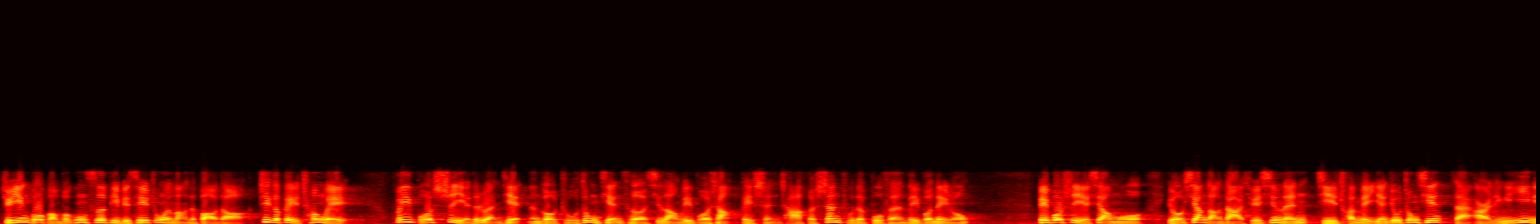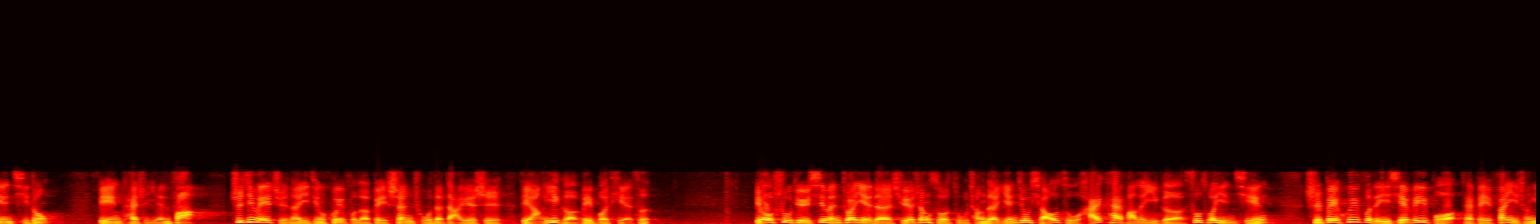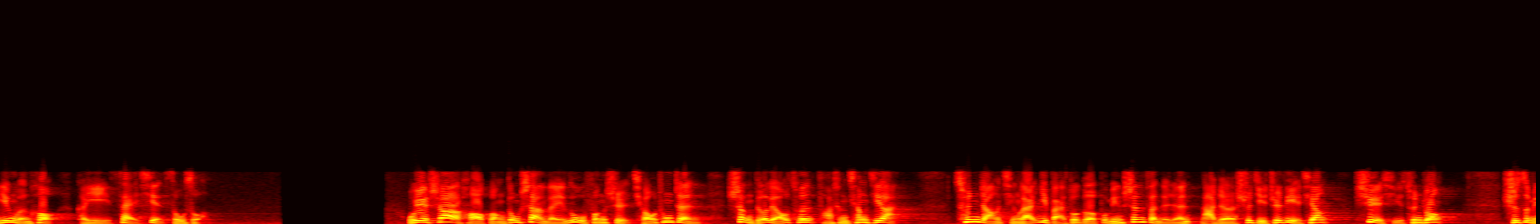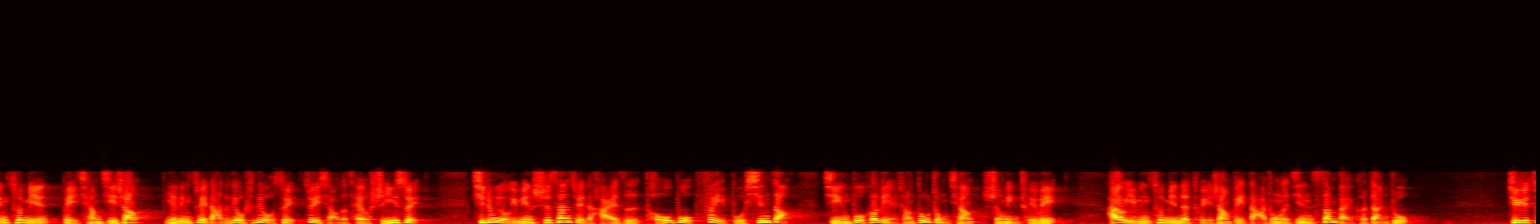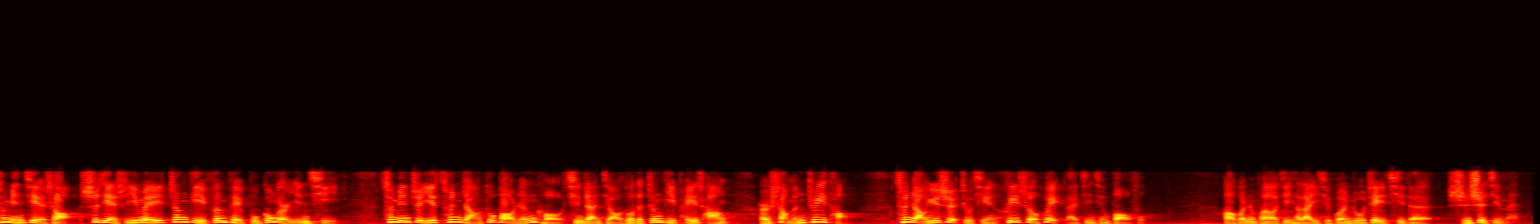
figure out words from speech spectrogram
据英国广播公司 BBC 中文网的报道，这个被称为“微博视野”的软件能够主动监测新浪微博上被审查和删除的部分微博内容。微博视野项目由香港大学新闻及传媒研究中心在2011年启动，并开始研发。至今为止呢，已经恢复了被删除的大约是两亿个微博帖子。由数据新闻专业的学生所组成的研究小组还开发了一个搜索引擎。使被恢复的一些微博在被翻译成英文后可以在线搜索。五月十二号，广东汕尾陆丰市桥冲镇盛德寮村发生枪击案，村长请来一百多个不明身份的人，拿着十几支猎枪血洗村庄，十四名村民被枪击伤，年龄最大的六十六岁，最小的才有十一岁，其中有一名十三岁的孩子，头部、肺部、心脏、颈部和脸上都中枪，生命垂危。还有一名村民的腿上被打中了近三百颗弹珠。据村民介绍，事件是因为征地分配不公而引起，村民质疑村长多报人口、侵占较多的征地赔偿，而上门追讨。村长于是就请黑社会来进行报复。好，观众朋友，接下来一起关注这一期的时事新闻。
